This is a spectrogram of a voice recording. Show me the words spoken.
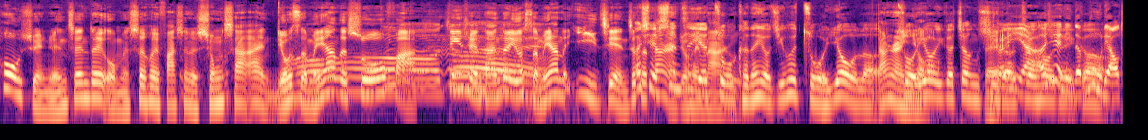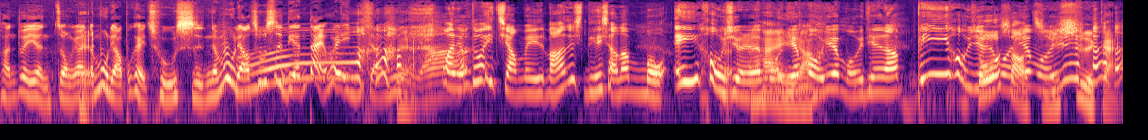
候选人针对我们社会发生的凶杀案有什么样的说法？竞选团队有什么样的意见？这个当然就会纳入。而且甚至也左可能有机会左右了，当然左右一个政治的。可以啊，而且你的幕僚团队也很重要，你的幕僚不可以出事，你的幕僚出事连带也会影响你啊。哇，你们都一讲，每马上就联想到某 A 候选人某年某月某一天，然后 B 候选人某年某月。多少即视感？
